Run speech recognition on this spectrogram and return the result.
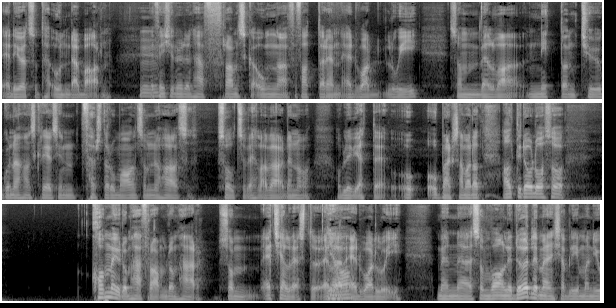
är det ju ett sånt här underbarn. Mm. Det finns ju nu den här franska unga författaren Edouard Louis som väl var 1920 när han skrev sin första roman som nu har sålts över hela världen och, och blivit jätteuppmärksammad. Att alltid då och då så kommer ju de här fram, de här som är Kjell Westö eller Ja. Edouard Louis. Men eh, som vanlig dödlig människa blir man ju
